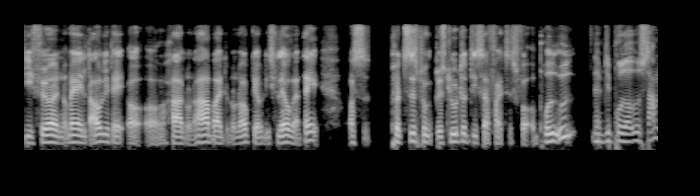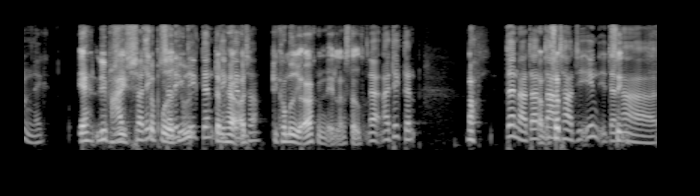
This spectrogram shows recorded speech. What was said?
de fører en normal dagligdag og, og har nogle arbejde, nogle opgaver, de skal lave hver dag, og så på et tidspunkt beslutter de sig faktisk for at bryde ud. Jamen, de bryder ud sammen, ikke? Ja, lige Nej, præcis. så er det så ikke, så bryder er det de ikke, ud. det er ikke den, dem det er her, ikke og den så. De kommer ud i ørkenen et eller andet sted. Ja, nej, det er ikke den. Nå. Den er, der, Jamen, der så- tager de ind i den se. her,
